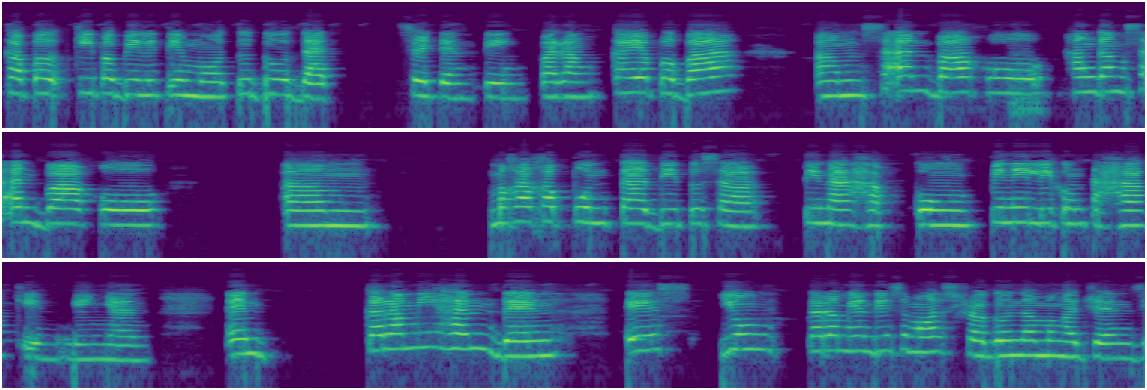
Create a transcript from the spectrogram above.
capa- capability mo to do that certain thing. Parang, kaya pa ba? um, saan ba ako, hanggang saan ba ako um, makakapunta dito sa tinahak kong, pinili kong tahakin, ganyan. And karamihan din is yung karamihan din sa mga struggle ng mga Gen Z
